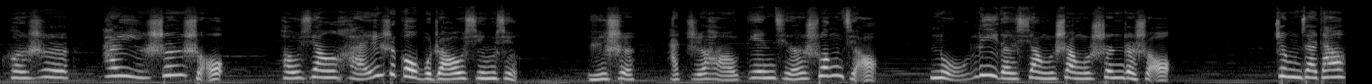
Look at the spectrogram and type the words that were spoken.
可是他一伸手，好像还是够不着星星。于是他只好踮起了双脚，努力地向上伸着手。正在他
